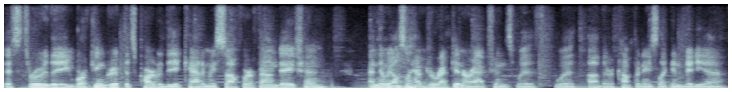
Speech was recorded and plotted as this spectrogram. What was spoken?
it's through the working group that's part of the Academy Software Foundation. And then we also have direct interactions with with other companies like NVIDIA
